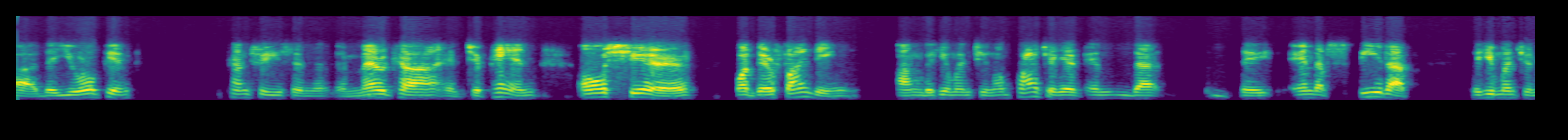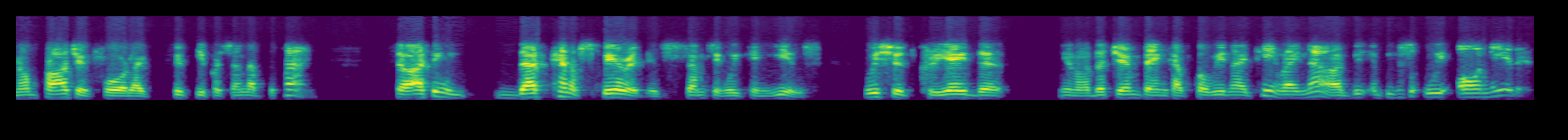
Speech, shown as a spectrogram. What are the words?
uh, the European countries and America and Japan all share what they're finding on the Human Genome Project, and, and that they end up speed up the Human Genome Project for like 50% of the time. so I think that kind of spirit is something we can use. We should create the, you know, the gene bank of COVID-19 right now because we all need it.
